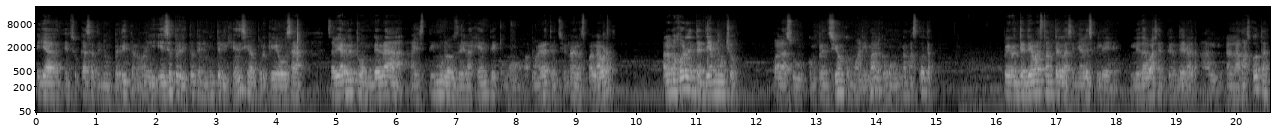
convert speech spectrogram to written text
ella en su casa tenía un perrito, ¿no? Y ese perrito tenía una inteligencia, porque, o sea, sabía responder a, a estímulos de la gente, como a poner atención a las palabras. A lo mejor entendía mucho, para su comprensión como animal, como una mascota. Pero entendía bastante las señales que le, le dabas a entender a la, a la mascota.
